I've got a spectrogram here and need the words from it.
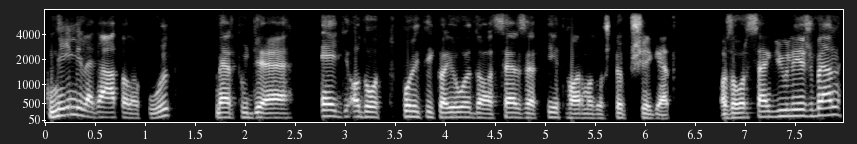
némileg átalakult, mert ugye egy adott politikai oldal szerzett kétharmados többséget az országgyűlésben,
